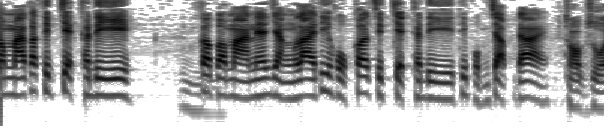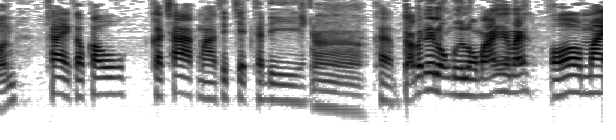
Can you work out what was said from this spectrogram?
ทำมาก็สิบเจ็ดคดี ก็ประมาณเนี้ยอย่างรายที่หกก็สิบเจ็ดคดีที่ผมจับได้ สอบสวน ใช่ครับเขากระชากมาสิบเจ็ดคดีอ่าครับ แต่ไม่ได้ลงมือลงไม้ใช่ไหมอ๋อไม่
